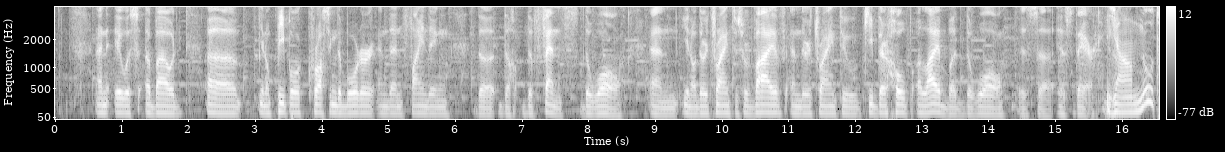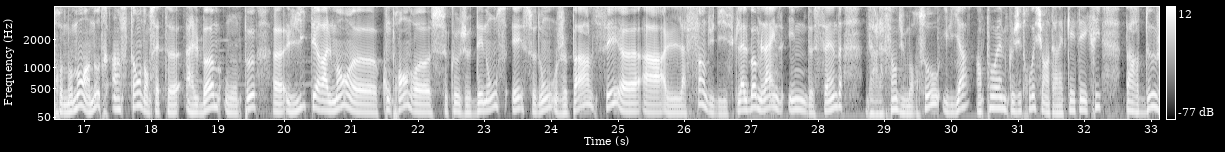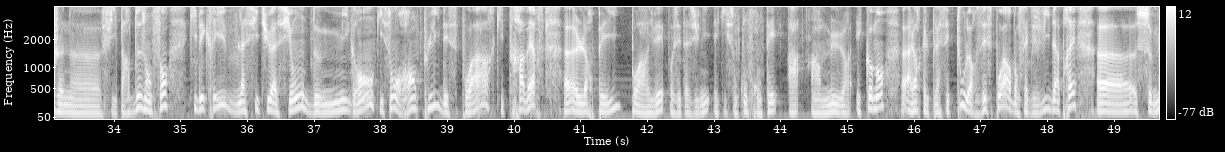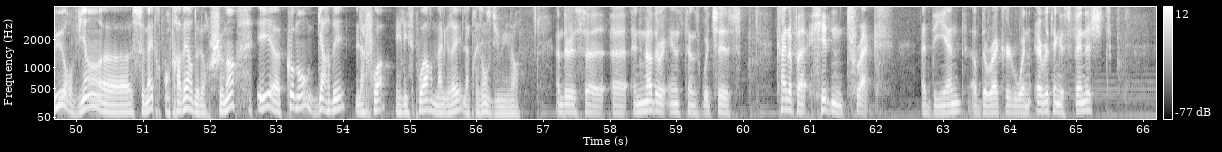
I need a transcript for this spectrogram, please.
And it was about, uh, you know, people crossing the border and then finding the the the fence, the wall, and you know they're trying to survive and they're trying to keep their hope alive, but the wall is uh, is there. Il y a un autre moment, un autre instant dans cet euh, album où on peut euh, littéralement euh, comprendre ce que je dénonce et ce dont je parle. C'est à la fin du disque, l'album Lines in the Sand. Vers la fin du morceau, il y a un poème que j'ai trouvé sur internet qui a été écrit par deux jeunes filles, par deux enfants qui décrivent la situation de migrants qui sont remplis d'espoir, qui traversent euh, leur pays pour arriver aux États-Unis et qui sont confrontés à un mur. Et comment, euh, alors qu'elles plaçaient tous leurs espoirs dans cette vie d'après, euh, ce mur vient se mettre en travers de leur chemin et comment garder la foi et l'espoir malgré la présence du mur? And there's uh, uh, another instance which is kind of a hidden track at the end of the record when everything is finished.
